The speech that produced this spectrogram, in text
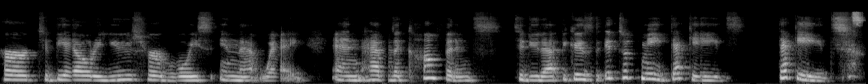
her to be able to use her voice in that way and have the confidence to do that because it took me decades, decades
